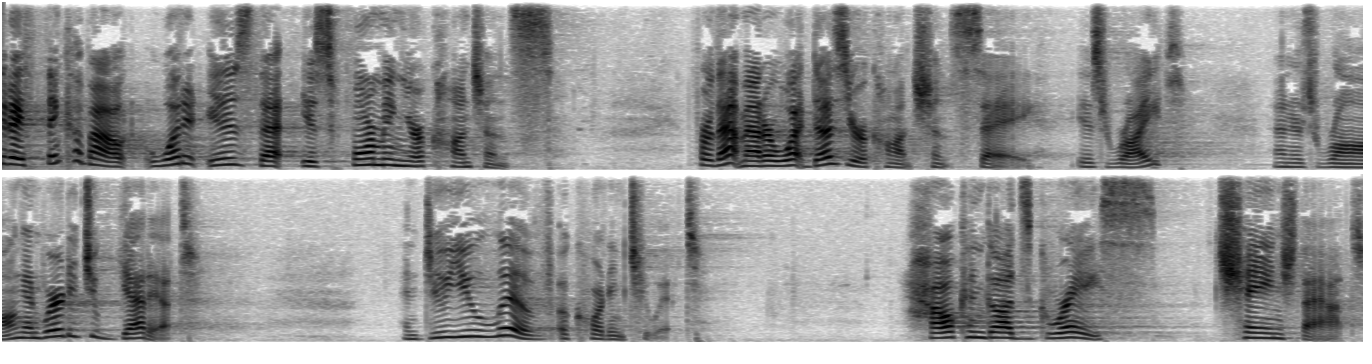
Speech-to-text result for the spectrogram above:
today, think about what it is that is forming your conscience. For that matter, what does your conscience say is right and is wrong, and where did you get it? And do you live according to it? How can God's grace change that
